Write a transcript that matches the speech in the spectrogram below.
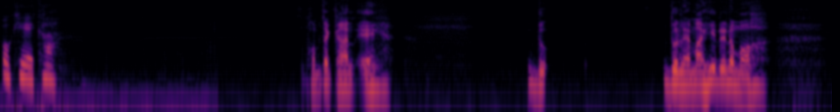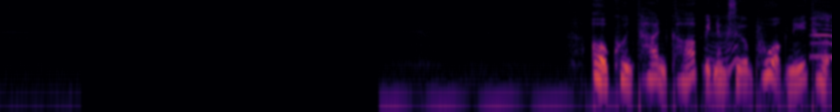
โอเคค่ะ ผมจัดการเอง ดู ดูแลมาฮิด้วยนะหมอ โอ้คุณท่านคะปิดหนังสือพวกนี้เถอะ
